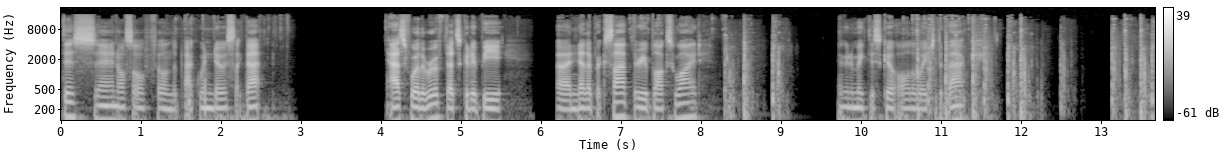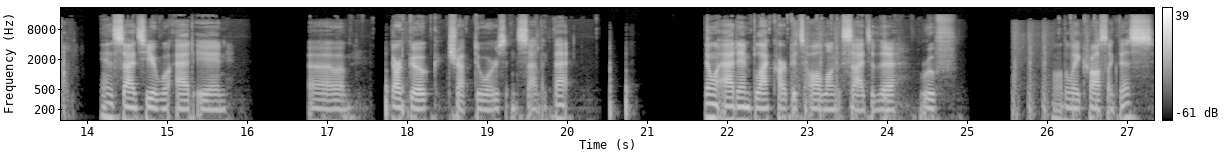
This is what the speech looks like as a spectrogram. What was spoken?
this, and also fill in the back windows like that. As for the roof, that's going to be a nether brick slab, three blocks wide. I'm going to make this go all the way to the back. And the sides here, we'll add in um, dark oak trapdoors inside like that. Then we'll add in black carpets all along the sides of the roof. All the way across like this.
